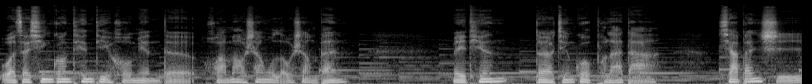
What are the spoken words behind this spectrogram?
我在星光天地后面的华贸商务楼上班。每天都要经过普拉达，下班时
